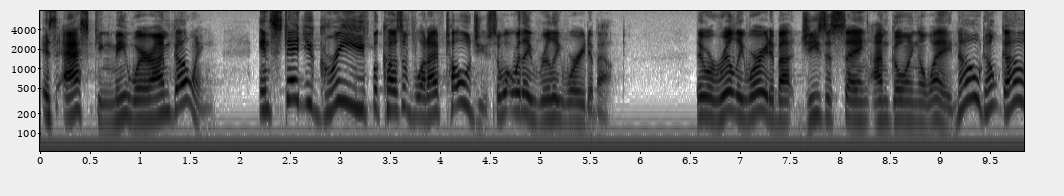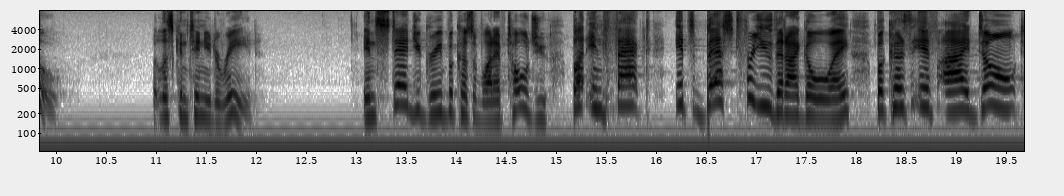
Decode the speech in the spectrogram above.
is asking me where I'm going. Instead, you grieve because of what I've told you. So, what were they really worried about? They were really worried about Jesus saying, I'm going away. No, don't go. But let's continue to read. Instead, you grieve because of what I've told you. But in fact, it's best for you that I go away because if I don't,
